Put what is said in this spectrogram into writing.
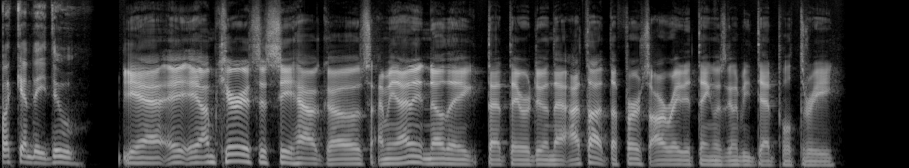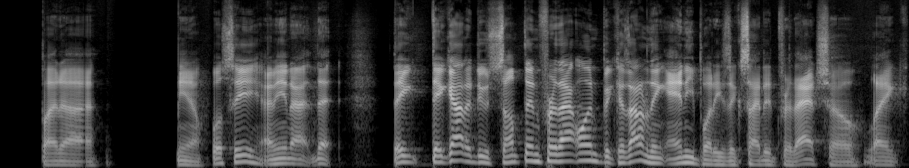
what can they do? Yeah, i i- I'm curious to see how it goes. I mean, I didn't know they that they were doing that. I thought the first R-rated thing was to be Deadpool 3. But uh you know, we'll see. I mean, I, that they they got to do something for that one because I don't think anybody's excited for that show. Like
